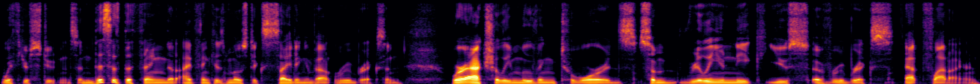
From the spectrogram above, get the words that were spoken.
with your students. And this is the thing that I think is most exciting about rubrics. And we're actually moving towards some really unique use of rubrics at Flatiron.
